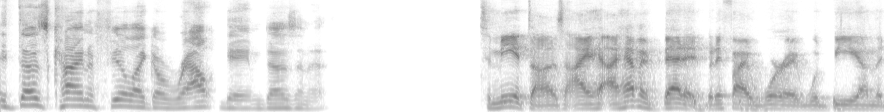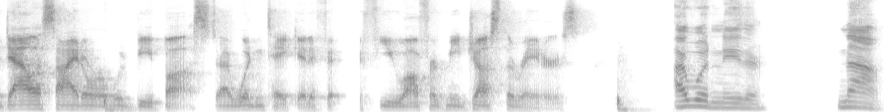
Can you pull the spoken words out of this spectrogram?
It does kind of feel like a rout game, doesn't it? To me, it does. I, I haven't bet it, but if I were, it would be on the Dallas side or it would be bust. I wouldn't take it if it, if you offered me just the Raiders. I wouldn't either. No,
